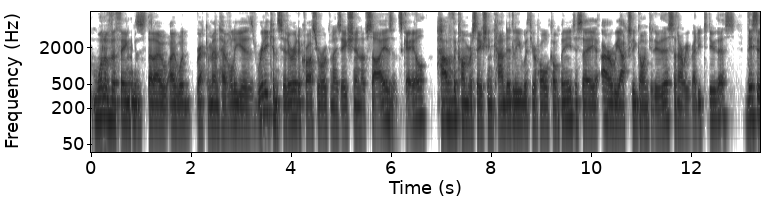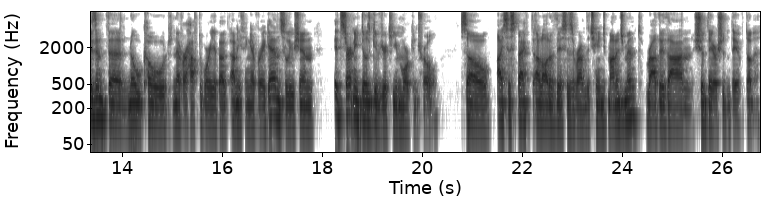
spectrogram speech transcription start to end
One of the things that I, I would recommend heavily is really consider it across your organization of size and scale. Have the conversation candidly with your whole company to say, are we actually going to do this and are we ready to do this? this isn't the no code, never have to worry about anything ever again solution. It certainly does give your team more control. So I suspect a lot of this is around the change management rather than should they or shouldn't they have done it.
